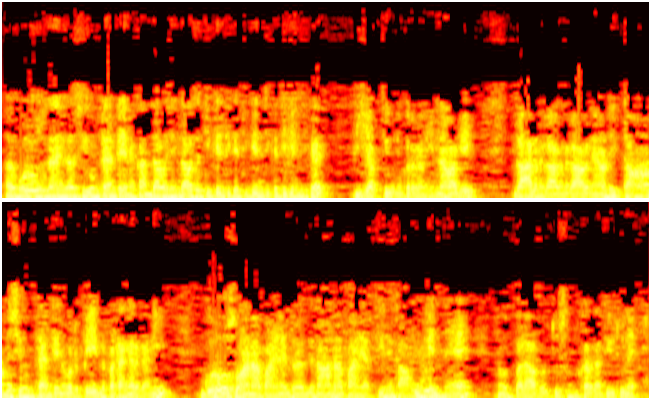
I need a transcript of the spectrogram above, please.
අර ගොරෝසු නැහිලා සියුම් තැන්ට එනකන් දවසින් දවස ටික ටික ටිකෙන් ටික ටිකෙන් ටික පිහියක් තියුණු කරගෙන ඉන්නා වගේ ගාගෙන ගාගෙන ගාගෙන යනකොට ඉතාලම සියුම් තැන්ට එනකොට පේන්න පටන් අරගනි ගොරෝසු ආනාපානයට දෙන ආනාපානයක් කියන එක අහුවෙන්නේ නැහැ නමුත් බලාපොරොත්තු සුන් කරගatiya යුතු නැහැ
